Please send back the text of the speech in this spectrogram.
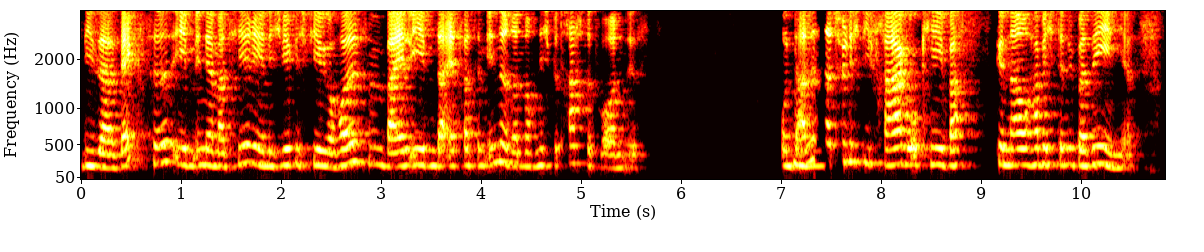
dieser Wechsel eben in der Materie nicht wirklich viel geholfen, weil eben da etwas im Inneren noch nicht betrachtet worden ist. Und dann mhm. ist natürlich die Frage, okay, was genau habe ich denn übersehen jetzt?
